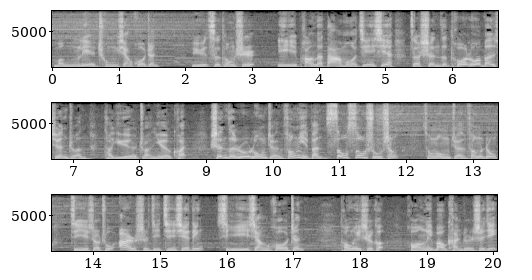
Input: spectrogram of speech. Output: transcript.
猛烈冲向霍真。与此同时，一旁的大漠金蝎则身子陀螺般旋转，它越转越快。身子如龙卷风一般，嗖嗖数声，从龙卷风中激射出二十记金蝎钉，袭向霍真。同一时刻，黄立豹看准时机，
